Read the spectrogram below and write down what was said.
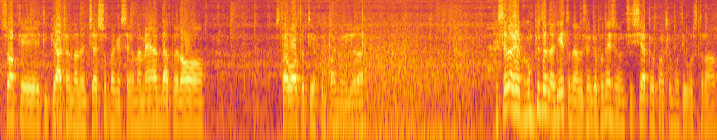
So che ti piace andare nel cesso perché sei una merda, però stavolta ti accompagno io, dai. Mi sembra che il computer là dietro nella versione giapponese non ci sia per qualche motivo strano.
